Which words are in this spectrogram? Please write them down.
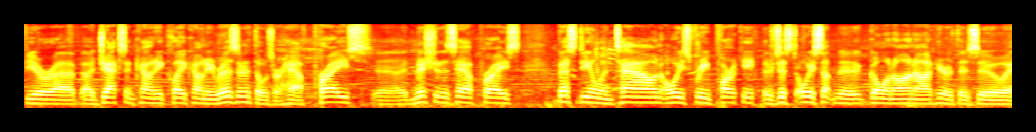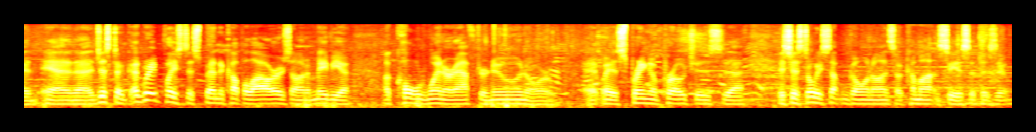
If you're a, a, Jackson County, Clay County resident, those are half price. Uh, admission is half price. Best deal in town, always free parking. There's just always something to, going on out here at the zoo and, and uh, just a, a, great place to spend a couple hours on maybe a, a, cold winter afternoon or as spring approaches. Uh, it's just always something going on, so come out and see us at the zoo.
